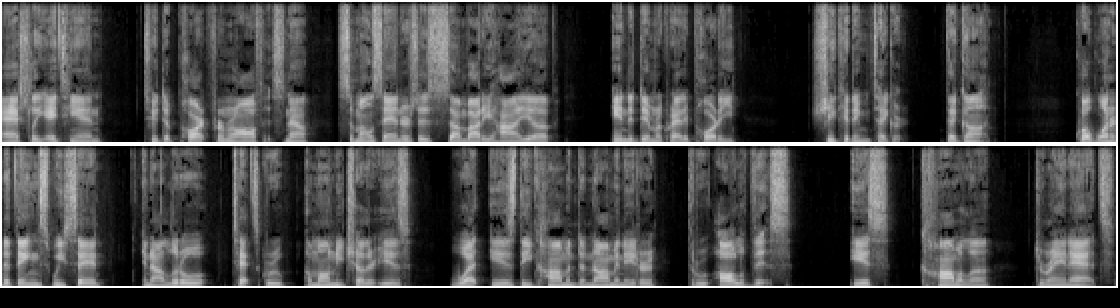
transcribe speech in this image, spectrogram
Ashley Etienne to depart from her office. Now, Symone Sanders is somebody high up in the Democratic Party. She couldn't even take her. They're gone. Quote, one of the things we said in our little text group among each other is what is the common denominator through all of this? It's Kamala Duran adds.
